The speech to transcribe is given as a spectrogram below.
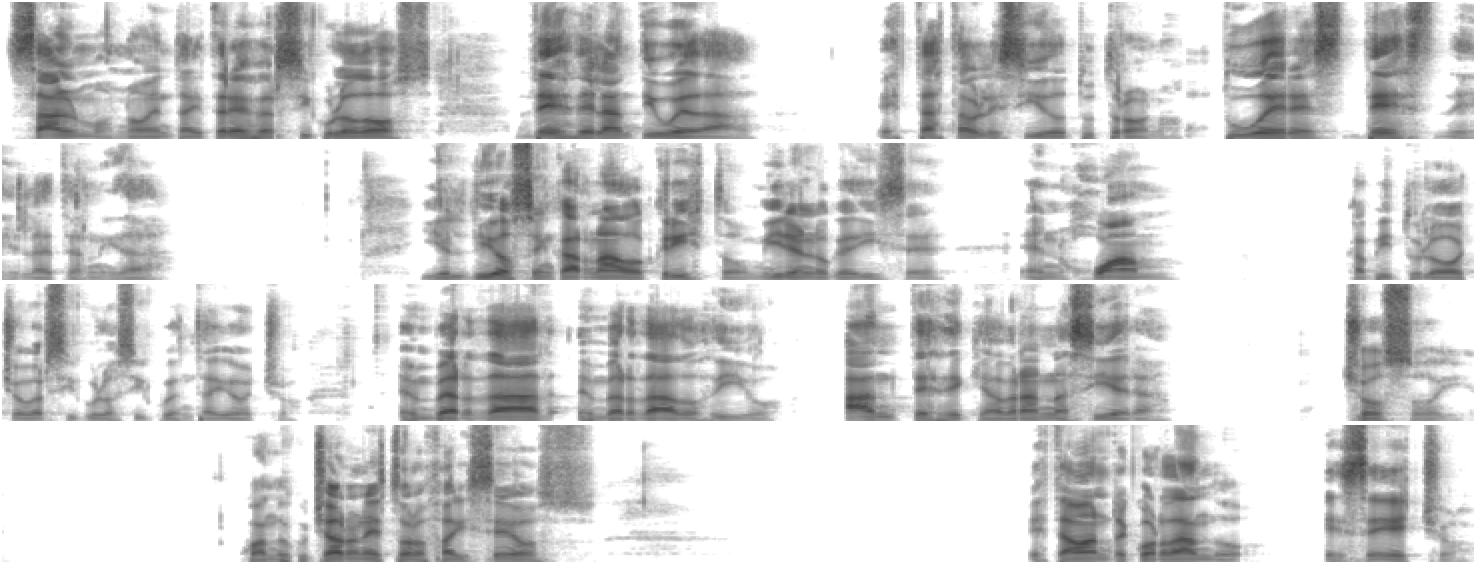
Salmos 93, versículo 2. Desde la antigüedad está establecido tu trono. Tú eres desde la eternidad. Y el Dios encarnado, Cristo, miren lo que dice en Juan capítulo 8, versículo 58. En verdad, en verdad os digo, antes de que Abraham naciera, yo soy. Cuando escucharon esto los fariseos, estaban recordando ese hecho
